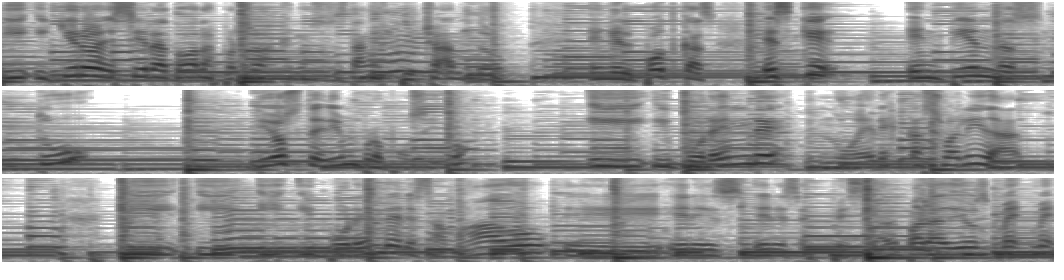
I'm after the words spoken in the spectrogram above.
Y, y quiero decir a todas las personas que nos están escuchando en el podcast, es que entiendas, tú Dios te dio un propósito y, por ende no eres casualidad y, y por ende eres amado, eh, eres, eres especial para Dios. Me, me,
